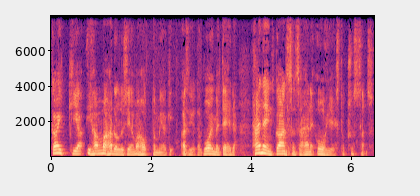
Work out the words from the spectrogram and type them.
Kaikkia ihan mahdollisia mahottomiakin asioita voimme tehdä hänen kanssansa, hänen ohjeistuksessansa.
